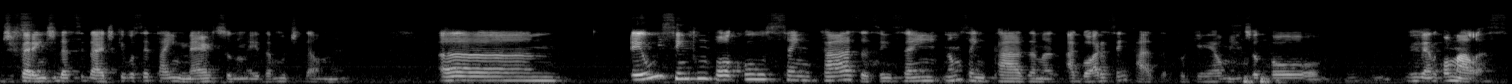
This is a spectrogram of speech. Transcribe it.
diferente da cidade que você está imerso no meio da multidão, né? Uh, eu me sinto um pouco sem casa, assim, sem não sem casa, mas agora sem casa, porque realmente eu tô vivendo com malas.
